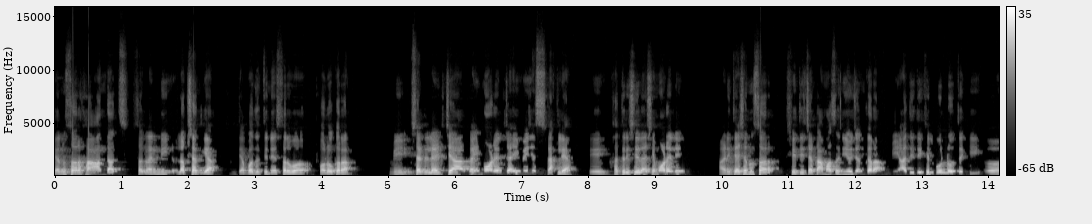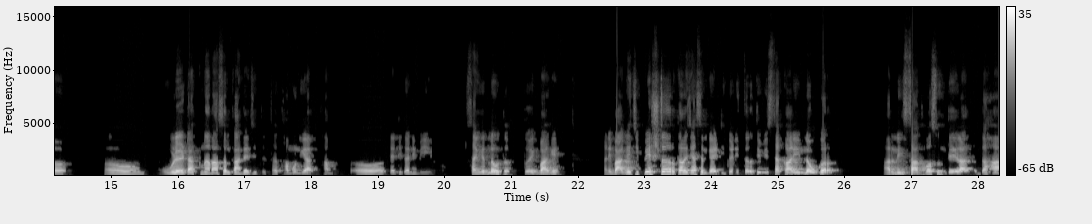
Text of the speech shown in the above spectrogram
त्यानुसार हा अंदाज सगळ्यांनी लक्षात घ्या. त्या पद्धतीने सर्व फॉलो करा. मी सॅटेलाइटच्या काही मॉडेलच्या इमेजेस टाकल्या. ते खत्रीशीर असे मॉडेल आहे. आणि त्याच्यानुसार शेतीच्या कामाचं नियोजन करा. मी आधी देखील बोललो होतो की उळे टाकणार असेल कांद्याची तिथं थांबून घ्या. थांब त्या ठिकाणी मी सांगितलं होतं तो एक बाग आहे. आणि बागेची पेस्ट जर करायची असेल काही ठिकाणी तर तुम्ही सकाळी लवकर अर्ली सात पासून ते दहा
